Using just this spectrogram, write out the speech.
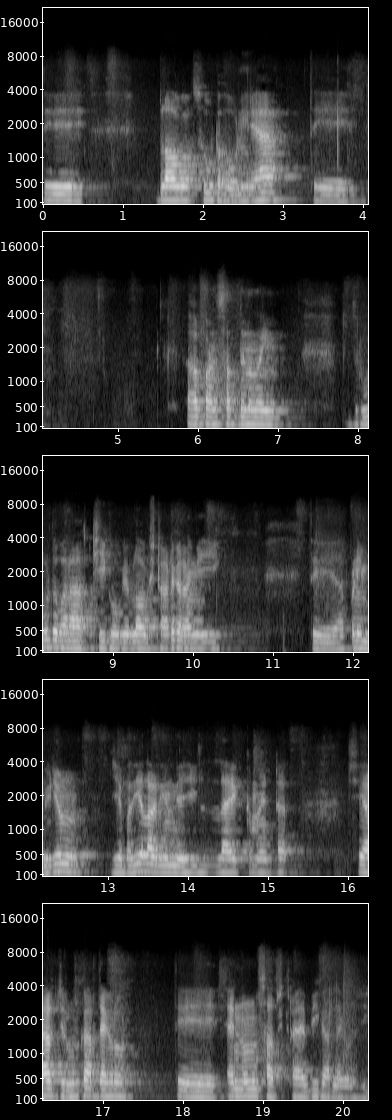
ਤੇ ਬਲੌਗ ਸ਼ੂਟ ਹੋ ਨਹੀਂ ਰਿਹਾ ਤੇ ਆ ਪੰਜ ਸੱਤ ਦਿਨਾਂ ਦਾ ਹੀ ਜ਼ਰੂਰ ਦੁਬਾਰਾ ਠੀਕ ਹੋ ਕੇ ਬਲੌਗ ਸਟਾਰਟ ਕਰਾਂਗੇ ਜੀ। ਅਤੇ ਆਪਣੀ ਵੀਡੀਓ ਨੂੰ ਜੇ ਵਧੀਆ ਲੱਗਦੀ ਹੁੰਦੀ ਹੈ ਜੀ ਲਾਈਕ ਕਮੈਂਟ ਸ਼ੇਅਰ ਜ਼ਰੂਰ ਕਰ ਦਿਆ ਕਰੋ ਅਤੇ ਚੈਨਲ ਨੂੰ ਸਬਸਕ੍ਰਾਈਬ ਵੀ ਕਰ ਲਿਆ ਕਰੋ ਜੀ।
